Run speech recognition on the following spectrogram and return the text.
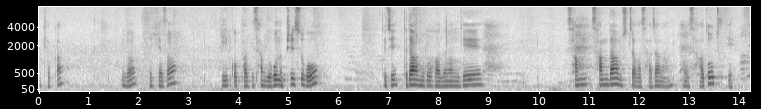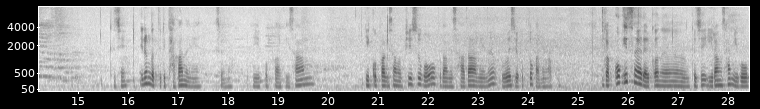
이렇게 할까? 이거 이렇게 해서 2 곱하기 3 요거는 필수고 그지? 그 다음으로 가능한 게 3, 3 다음 숫자가 4잖아 4도 두개 그지? 이런 것들이 다 가능해. 그래서 2 곱하기 3, 2 곱하기 3은 필수고 그 다음에 4 다음에는 5의 제곱도 가능하고. 그러니까 꼭 있어야 될 거는 그지? 2랑 3이고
